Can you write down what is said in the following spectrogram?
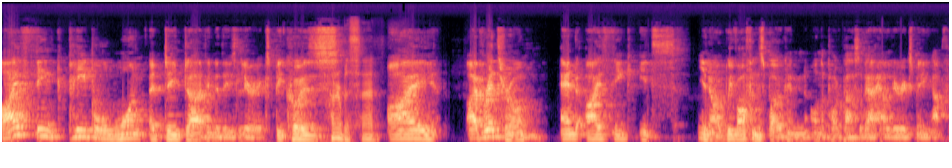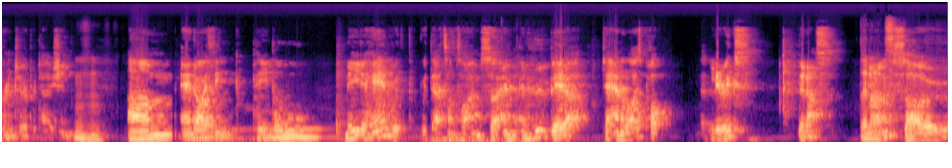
I think people want a deep dive into these lyrics because Hundred percent. I I've read through them and I think it's you know we've often spoken on the podcast about how lyrics being up for interpretation, hmm um, and I think people need a hand with with that sometimes. So and and who better to analyze pop lyrics than us? They're you know? So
